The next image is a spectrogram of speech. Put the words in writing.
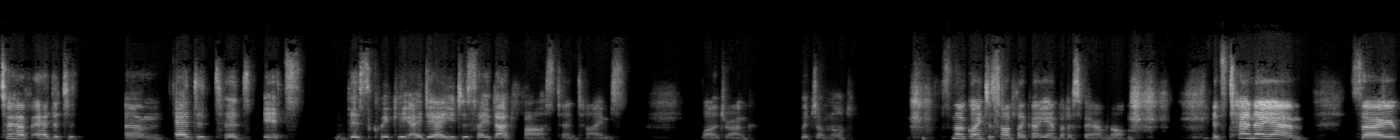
to have edited um, edited it this quickly. I dare you to say that fast 10 times while drunk, which I'm not. it's not going to sound like I am, but I swear I'm not. it's 10 a.m. So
